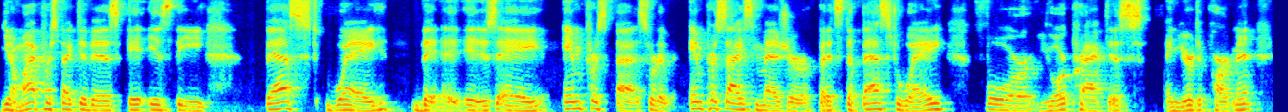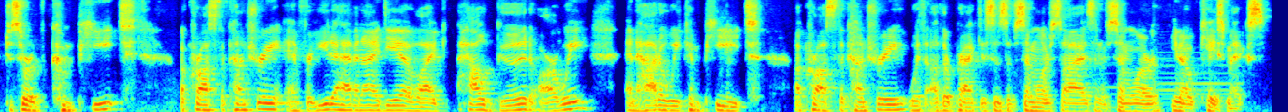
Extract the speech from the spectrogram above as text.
you know, my perspective is it is the best way that it is a impre- uh, sort of imprecise measure, but it's the best way for your practice and your department to sort of compete across the country and for you to have an idea of like how good are we and how do we compete across the country with other practices of similar size and a similar you know case mix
